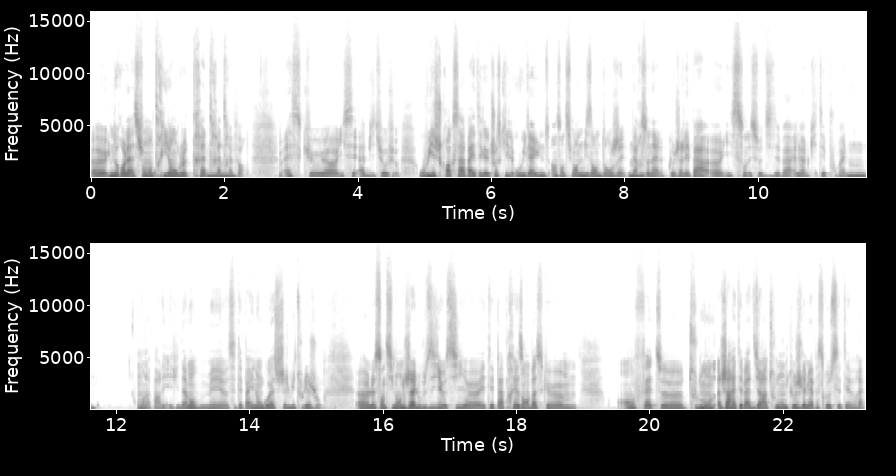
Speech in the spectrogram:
une relation en triangle très, très, très mhm. forte. Est-ce que il s'est habitué au... Oui, je crois que ça n'a pas été quelque chose où il a eu un sentiment de mise en danger personnel, que j'allais pas... il, se disait pas, elle va me quitter pour elle on en a parlé évidemment, mais euh, c'était pas une angoisse chez lui tous les jours. Euh, le sentiment de jalousie aussi euh, était pas présent parce que, en fait, tout le monde, j'arrêtais pas de dire à tout le monde que je l'aimais parce que c'était vrai.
